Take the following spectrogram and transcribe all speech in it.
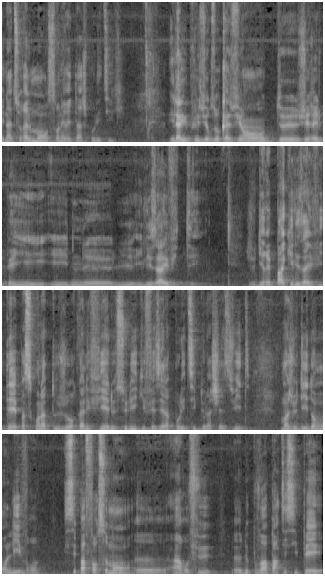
et naturellement son héritage politique. Il a eu plusieurs occasions de gérer le pays, il, il les a évitées. Je ne dirais pas qu'il les a évités parce qu'on l'a toujours qualifié de celui qui faisait la politique de la chaise vide. Moi je dis dans mon livre ce n'est pas forcément un refus de pouvoir participer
